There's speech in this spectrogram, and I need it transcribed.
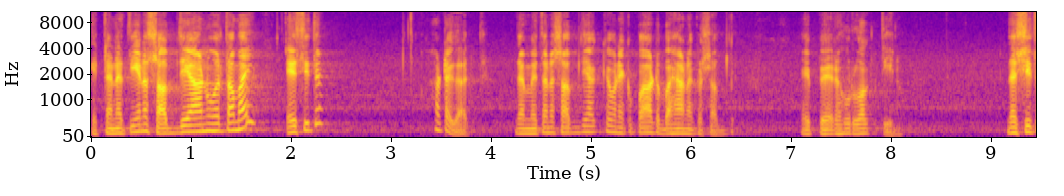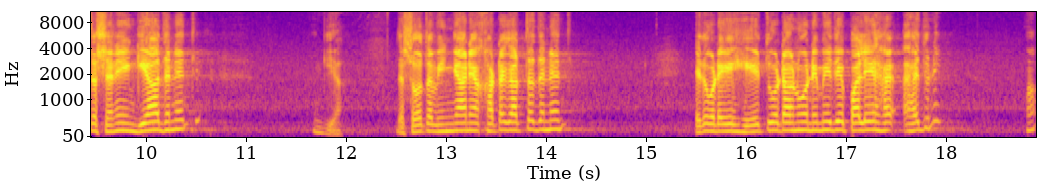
එතන තියෙන ශබ්දය අනුව තමයි ඒ සිත හටගත්තේ. දැන් මෙතන ශබ්දයක් කියවන එකපාරට භයානක ශබ්ද. ඒ පෙරහුරුවක් තියෙනවා. දැන් සිත ශරණයෙන් ගියාද නැද්ද? ගියා. දැන් සෝත විඥානයක් හටගත්තද නැද්ද? එතකොට ඒ හේතුවට අනුව නෙමෙයි දේ ඵලයේ හැදුනේ. හා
